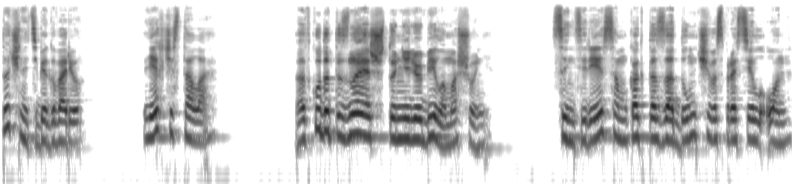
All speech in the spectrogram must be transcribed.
Точно тебе говорю. Легче стало. Откуда ты знаешь, что не любила Машунь? С интересом, как-то задумчиво спросил он.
